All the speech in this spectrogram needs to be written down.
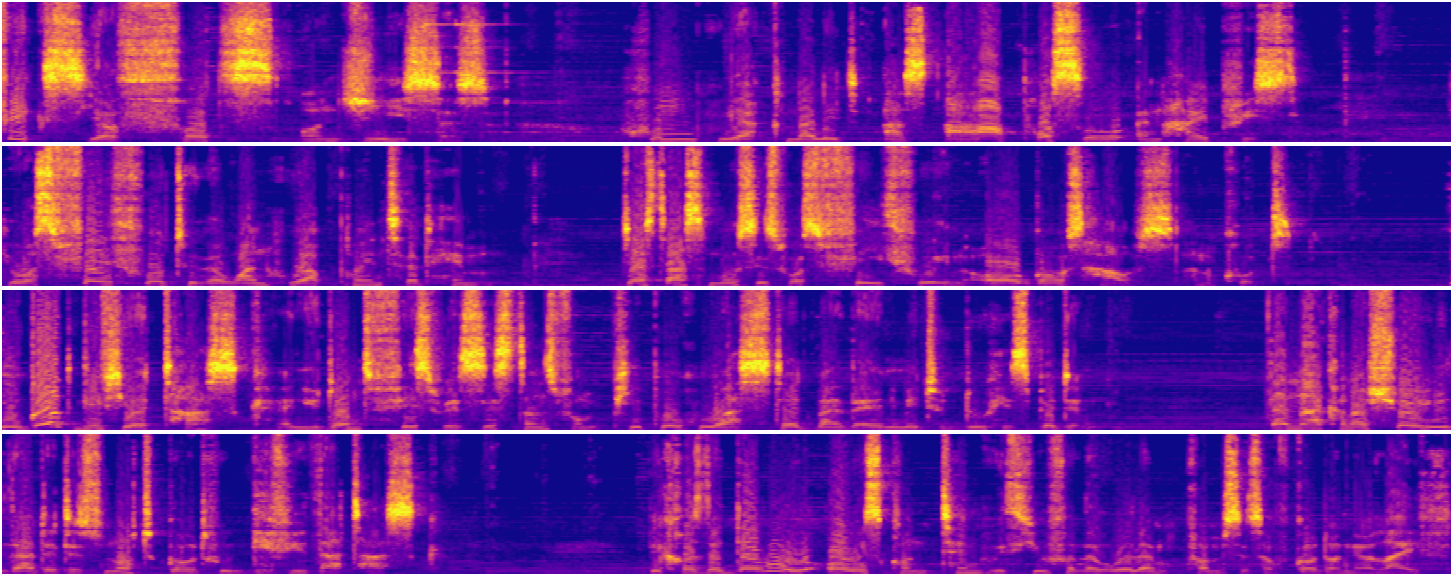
fix your thoughts on Jesus, whom we acknowledge as our apostle and high priest. He was faithful to the one who appointed him, just as Moses was faithful in all God's house. Unquote. If God gives you a task and you don't face resistance from people who are stirred by the enemy to do his bidding, then I can assure you that it is not God who gave you that task. Because the devil will always contend with you for the will and promises of God on your life,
